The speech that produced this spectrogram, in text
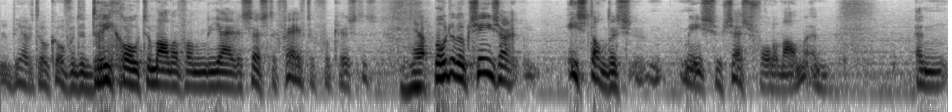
hebben het ook over de drie grote mannen van de jaren 60, 50 voor Christus. Ja. Maar hoe dan ook, Caesar is dan dus de meest succesvolle man. En, en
